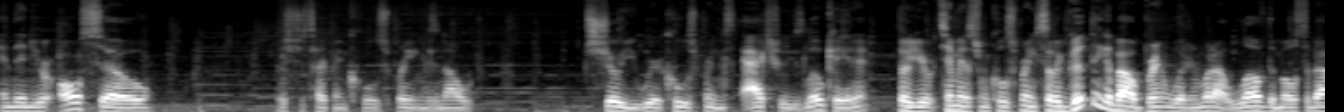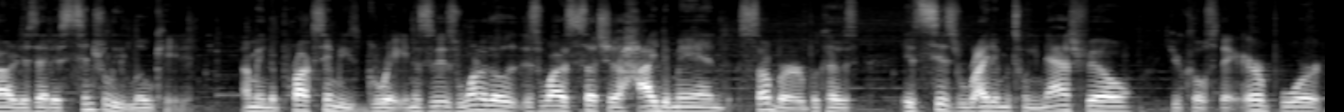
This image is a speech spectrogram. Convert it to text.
And then you're also, let's just type in Cool Springs and I'll show you where Cool Springs actually is located. So you're 10 minutes from Cool Springs. So the good thing about Brentwood and what I love the most about it is that it's centrally located. I mean, the proximity is great. And it's, it's one of those, it's why it's such a high demand suburb because it sits right in between Nashville, you're close to the airport,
